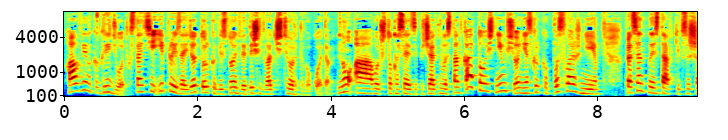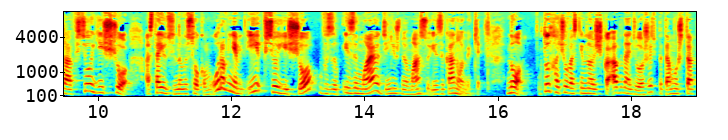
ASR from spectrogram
Халвинг грядет, кстати, и произойдет только весной 2024 года. Ну а вот что касается печатного станка, то с ним все несколько посложнее. Процентные ставки в США все еще остаются на высоком уровне и все еще изымают денежную массу из экономики. Но тут хочу вас немножечко обнадежить, потому что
